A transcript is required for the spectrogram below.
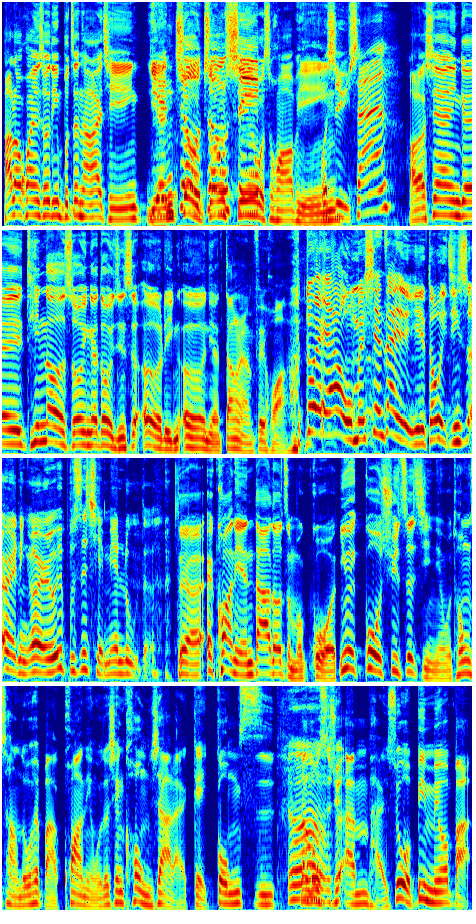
Hello，欢迎收听不正常爱情研究中心，我是黄豪平，我是雨珊。好了，现在应该听到的时候，应该都已经是二零二二年，当然废话。对啊，我们现在也都已经是二零二二，又不是前面录的。对啊，哎，跨年大家都怎么过？因为过去这几年，我通常都会把跨年我都先空下来给公司，让公司去安排，所以我并没有把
